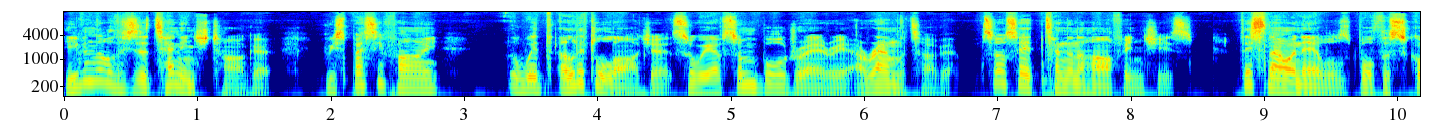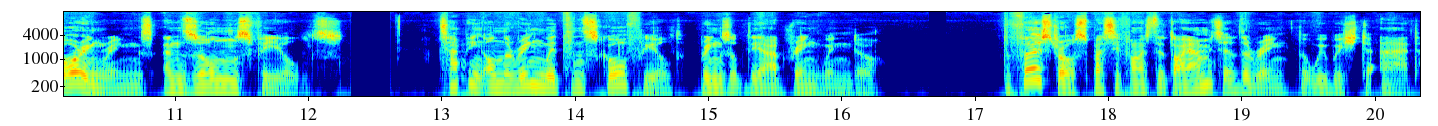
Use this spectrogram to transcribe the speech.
Even though this is a 10 inch target, we specify the width a little larger so we have some border area around the target, so say 10.5 inches. This now enables both the scoring rings and zones fields. Tapping on the ring width and score field brings up the add ring window. The first row specifies the diameter of the ring that we wish to add.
